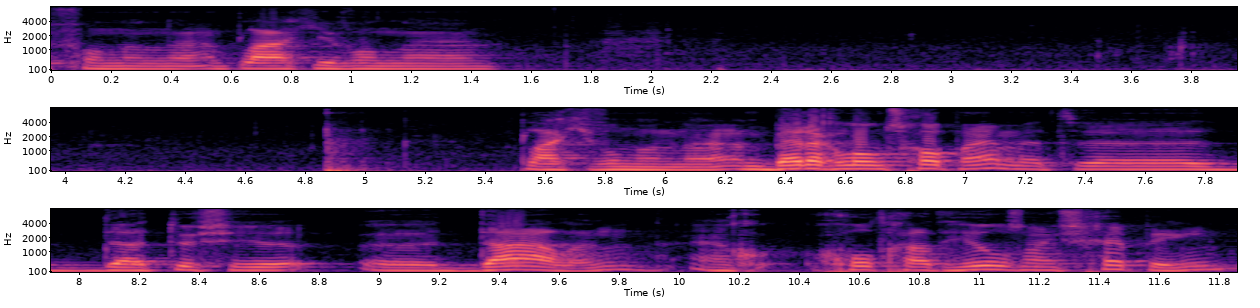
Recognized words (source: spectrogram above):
van een, een plaatje van plaatje van een, een berglandschap hè, met daartussen dalen. En God gaat heel zijn schepping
